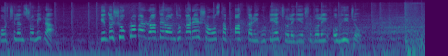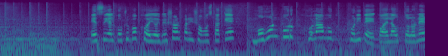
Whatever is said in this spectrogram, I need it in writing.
করছিলেন শ্রমিকরা। কিন্তু শুক্রবার রাতের অন্ধকারে সংস্থা পাত্তারি গুটিয়ে চলে গিয়েছে বলেই অভিযোগ। এসিএল কর্তৃপক্ষ ওই বেসরকারি সংস্থাকে মোহনপুর খোলামুখ খনিতে কয়লা উত্তোলনের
